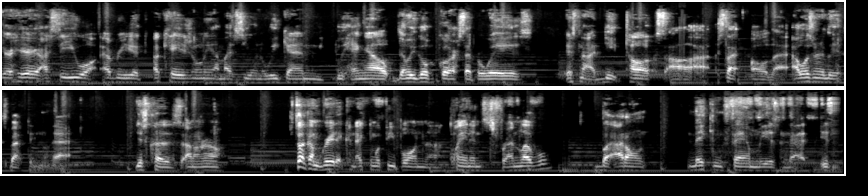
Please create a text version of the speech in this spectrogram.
You're here. I see you all every occasionally. I might see you on the weekend. We hang out. Then we go go our separate ways. It's not deep talks. Uh, it's not all that. I wasn't really expecting that, just because I don't know. I feel like I'm great at connecting with people on the acquaintance friend level, but I don't making family isn't that isn't.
